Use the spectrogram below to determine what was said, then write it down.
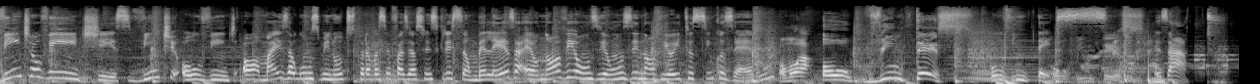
20 ouvintes, 20 ouvintes. Ó, mais alguns minutos pra você fazer a sua inscrição, beleza? É o 911-9850. Vamos lá, ouvintes! Ouvintes. Ouvintes. Exato.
